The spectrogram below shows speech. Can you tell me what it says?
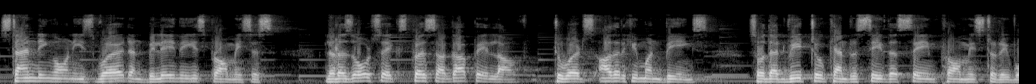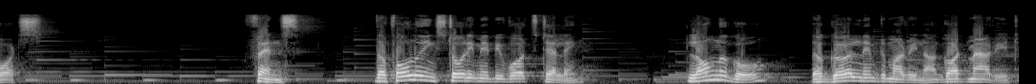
standing on His word and believing His promises, let us also express agape love towards other human beings so that we too can receive the same promised rewards. Friends, the following story may be worth telling. Long ago, a girl named Marina got married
